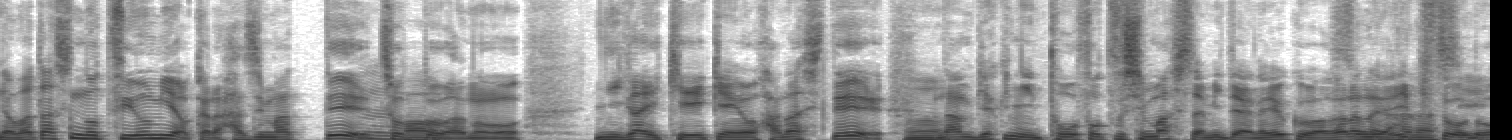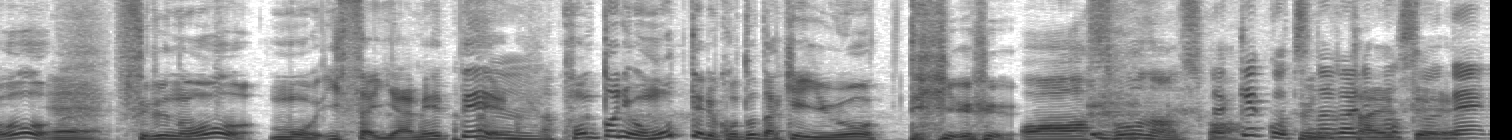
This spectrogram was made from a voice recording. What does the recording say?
い、私の強みはから始まってちょっはいとあの苦い経験を話してうん。何百人統率しましたみたいなよくわからないエピソードをええ。するのをもう一切やめて本当に思ってることだけ言おうっていう。ああそうなんですか。結構つながりますよね。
